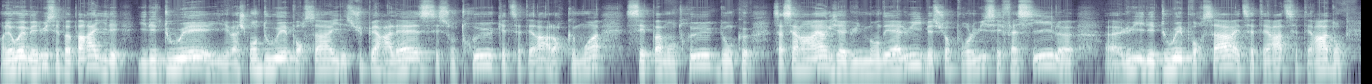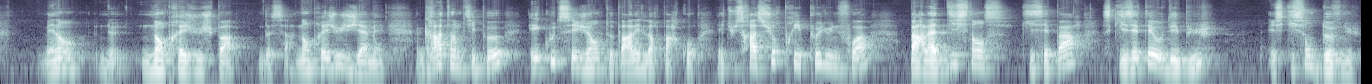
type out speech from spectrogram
On dit ouais, mais lui, c'est pas pareil, il est, il est doué, il est vachement doué pour ça, il est super à l'aise, c'est son truc, etc. Alors que moi, c'est pas mon truc, donc euh, ça sert à rien que j'aille lui demander à lui. Bien sûr, pour lui, c'est facile, euh, lui, il est doué pour ça, etc. etc. Donc, mais non, n'en préjuge pas de ça, n'en préjuge jamais. Gratte un petit peu, écoute ces gens te parler de leur parcours, et tu seras surpris plus d'une fois par la distance qui sépare ce qu'ils étaient au début et ce qu'ils sont devenus.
